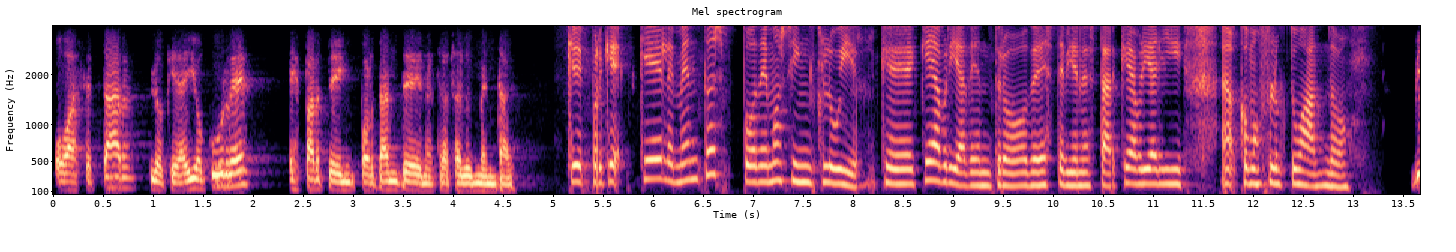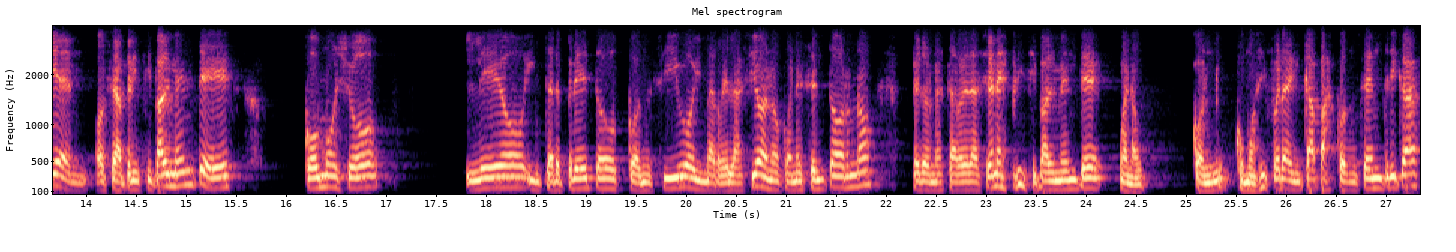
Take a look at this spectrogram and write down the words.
o aceptar lo que ahí ocurre es parte importante de nuestra salud mental. ¿Qué, porque, ¿Qué elementos podemos incluir? ¿Qué, ¿Qué, habría dentro de este bienestar? ¿Qué habría allí uh, como fluctuando? Bien, o sea, principalmente es cómo yo leo, interpreto, concibo y me relaciono con ese entorno, pero nuestra relación es principalmente, bueno, con, como si fuera en capas concéntricas,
